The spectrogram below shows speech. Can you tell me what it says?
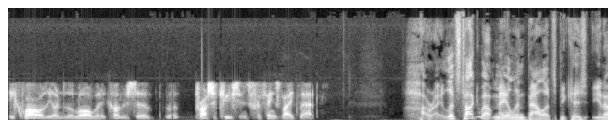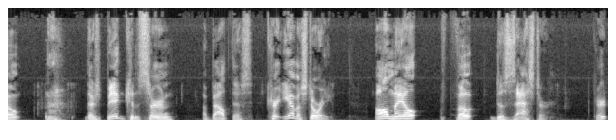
equality under the law when it comes to uh, prosecutions for things like that. All right, let's talk about mail in ballots because, you know, there's big concern about this. Kurt, you have a story. All mail vote disaster. Kurt?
